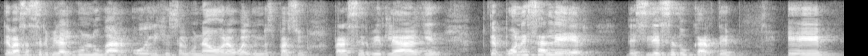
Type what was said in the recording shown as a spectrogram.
te vas a servir a algún lugar o eliges alguna hora o algún espacio para servirle a alguien, te pones a leer, decides educarte, eh,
